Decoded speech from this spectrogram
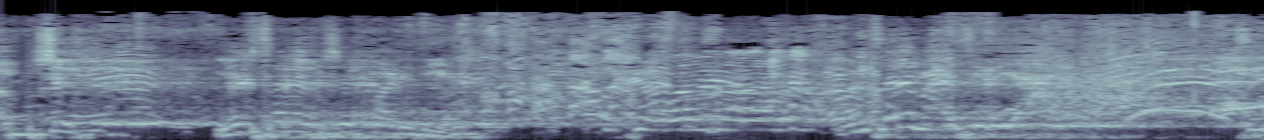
ಅಭಿಷೇಕ್ ಅಭಿಷೇಕ್ ಎರಡ್ ಸರಿ ಅಭಿಷೇಕ್ ಮಾಡಿದೀಯ ಒಂದ್ಸರಿ ಮಾಡಿಸಿದೀಯಾ ಛೀ.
